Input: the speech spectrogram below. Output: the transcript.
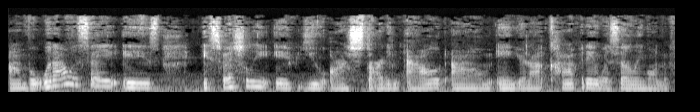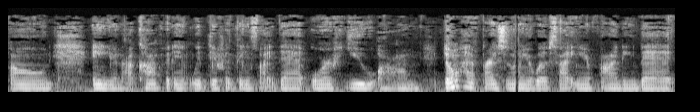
Um, but what i would say is especially if you are starting out um, and you're not confident with selling on the phone and you're not confident with different things like that or if you um, don't have prices on your website and you're finding that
